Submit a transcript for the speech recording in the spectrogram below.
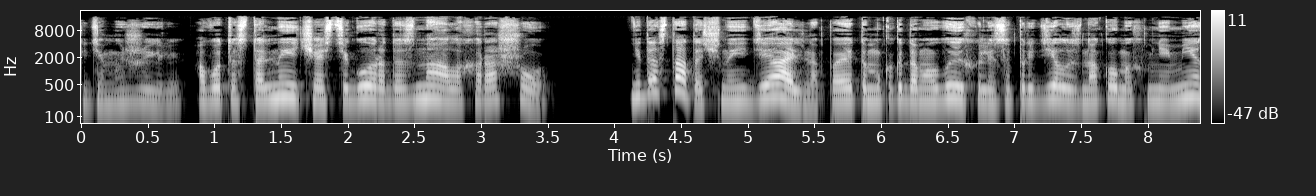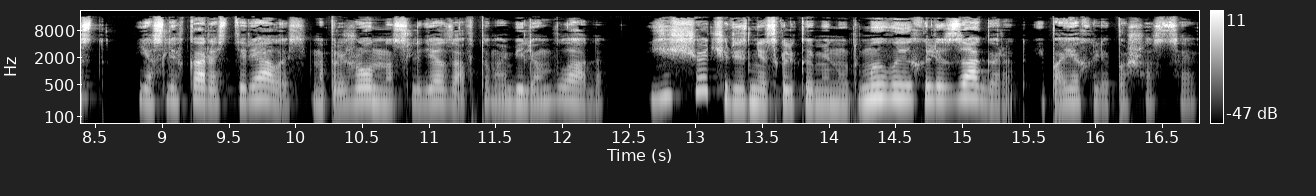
где мы жили. А вот остальные части города знала хорошо. Недостаточно идеально, поэтому, когда мы выехали за пределы знакомых мне мест, я слегка растерялась, напряженно следя за автомобилем Влада. Еще через несколько минут мы выехали за город и поехали по шоссе.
